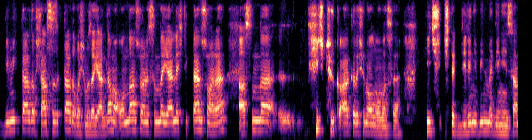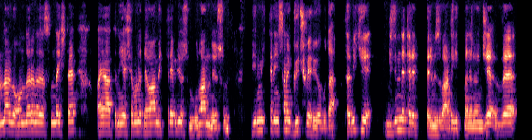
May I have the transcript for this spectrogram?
bir miktarda şanssızlıklar da başımıza geldi ama ondan sonrasında yerleştikten sonra aslında e, hiç Türk arkadaşın olmaması, hiç işte dilini bilmediğin insanlar ve onların arasında işte hayatını, yaşamını devam ettirebiliyorsun. Bunu anlıyorsun. Bir miktar insana güç veriyor bu da. Tabii ki bizim de tereddütlerimiz vardı gitmeden önce ve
